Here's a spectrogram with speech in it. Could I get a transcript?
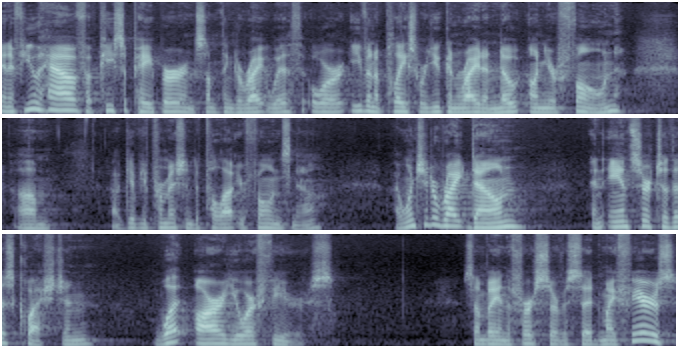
and if you have a piece of paper and something to write with, or even a place where you can write a note on your phone, um, I'll give you permission to pull out your phones now. I want you to write down an answer to this question What are your fears? Somebody in the first service said, My fears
